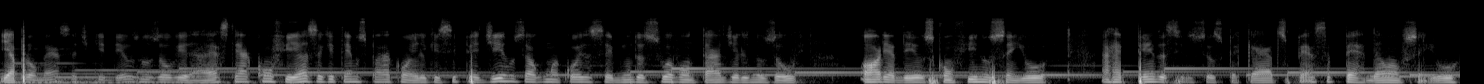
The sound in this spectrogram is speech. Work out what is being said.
e a promessa de que Deus nos ouvirá. Esta é a confiança que temos para com Ele, que se pedirmos alguma coisa segundo a Sua vontade, Ele nos ouve. Ore a Deus, confie no Senhor, arrependa-se dos seus pecados, peça perdão ao Senhor.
